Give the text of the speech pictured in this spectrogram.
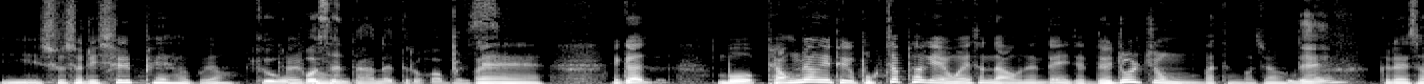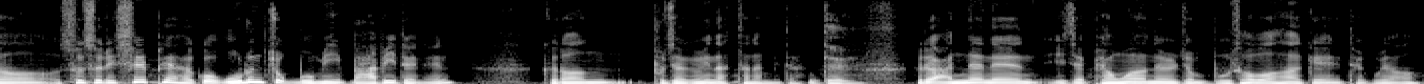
이 수술이 실패하고요. 그 5% 안에 들어가 버렸어요. 네. 그러니까 뭐 병명이 되게 복잡하게 영화에서 나오는데 이제 뇌졸중 같은 거죠. 네. 그래서 수술이 실패하고 오른쪽 몸이 마비되는 그런 부작용이 나타납니다. 네. 그리고 안내는 이제 병원을 좀 무서워하게 되고요.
